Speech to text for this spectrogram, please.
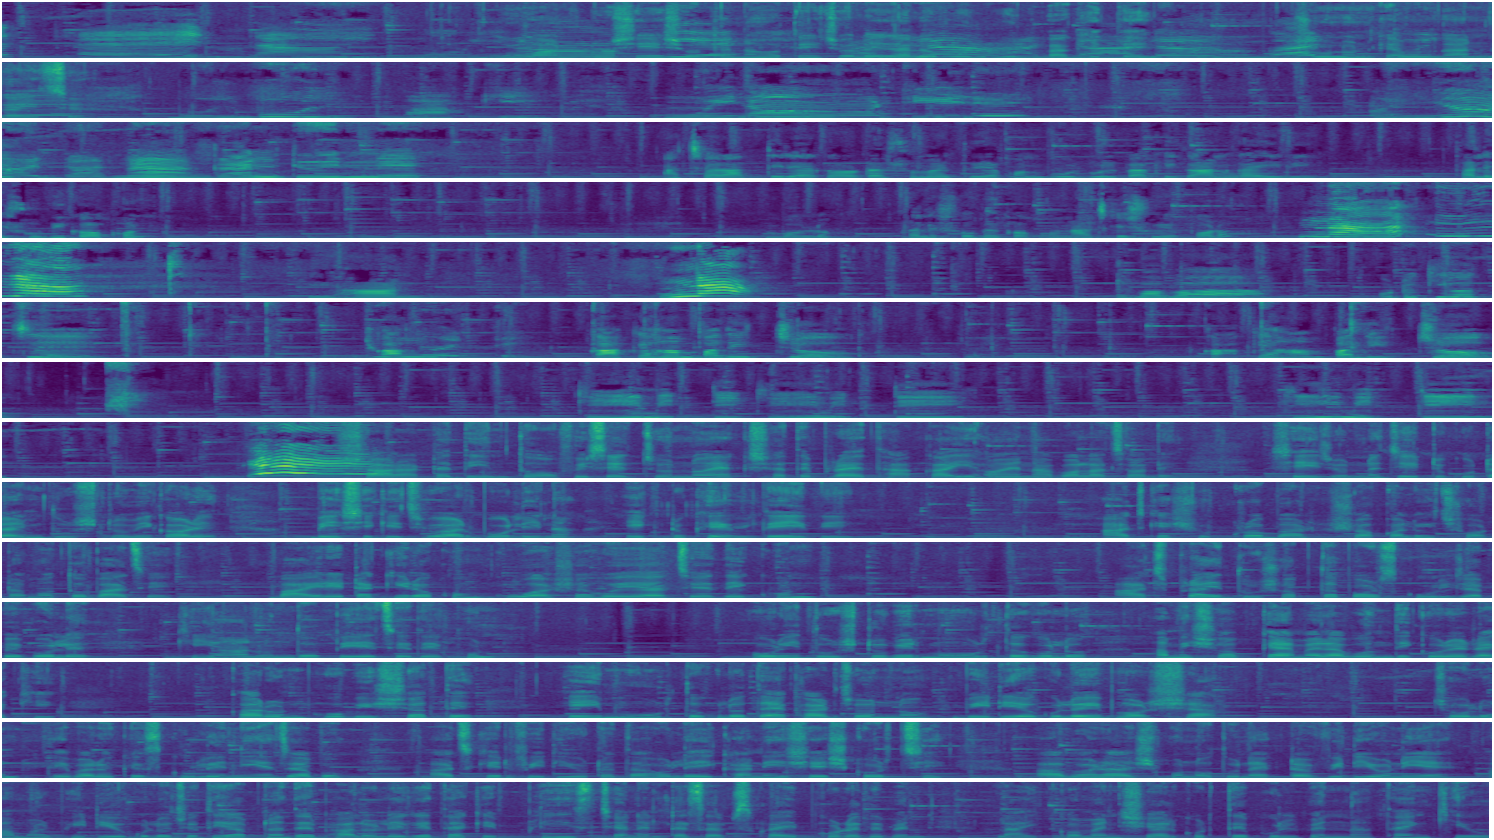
eight nine one two শেষ হতে না হতেই চলে গেল বুলবুল পাখিতে। শুনুন কেমন গান গাইছে। বুলবুল পাখি ময়না তীরে আয়া দানা গান তুইনে আচ্ছা রাত্রির এগারোটার সময় তুই এখন বুলবুল পাখি গান গাইবি। তাহলে শুবি কখন? বলো তাহলে শোবে কখন? আজকে শুয়ে পড়ো। না না। ইহান না। ও বাবা ওটা কি হচ্ছে? কাক- কাকে হাম্পা দিচ্ছ? কাকে হাম্পা দিচ্ছ? কি মিট্টি কি মিট্টি? কি মিট্টি? সারাটা দিন তো অফিসের জন্য একসাথে প্রায় থাকাই হয় না বলা চলে। সেই জন্য যেটুকু টাইম দুষ্টুমি করে বেশি কিছু আর বলি না একটু খেলতেই দিই। আজকে শুক্রবার সকাল ওই ছটা মতো বাজে। বাইরেটা কীরকম কুয়াশা হয়ে আছে দেখুন। আজ প্রায় দু সপ্তাহ পর স্কুল যাবে বলে কি আনন্দ পেয়েছে দেখুন। ওর এই দুষ্টুমির মুহূর্তগুলো আমি সব ক্যামেরা বন্দি করে রাখি, কারণ ভবিষ্যতে এই মুহূর্তগুলো দেখার জন্য ভিডিওগুলোই ভরসা। চলুন, এবার ওকে স্কুলে নিয়ে যাব। আজকের ভিডিওটা তাহলে এখানেই শেষ করছি। আবার আসব নতুন একটা ভিডিও নিয়ে। আমার ভিডিওগুলো যদি আপনাদের ভালো লেগে থাকে প্লিজ চ্যানেলটা সাবস্ক্রাইব করে দেবেন। লাইক কমেন্ট শেয়ার করতে ভুলবেন না। Thank you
